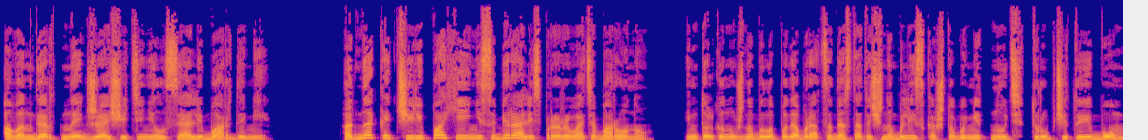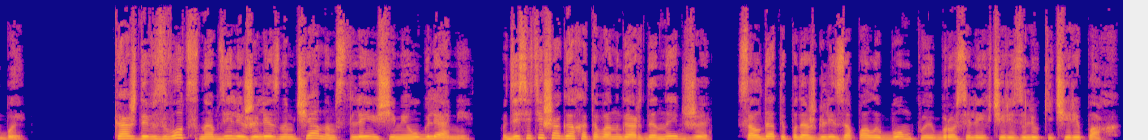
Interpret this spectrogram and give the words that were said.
Авангард Неджи ощетинился алебардами. Однако черепахи и не собирались прорывать оборону. Им только нужно было подобраться достаточно близко, чтобы метнуть трубчатые бомбы. Каждый взвод снабдили железным чаном с тлеющими углями. В десяти шагах от авангарда Неджи солдаты подожгли запалы бомб и бросили их через люки черепах.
